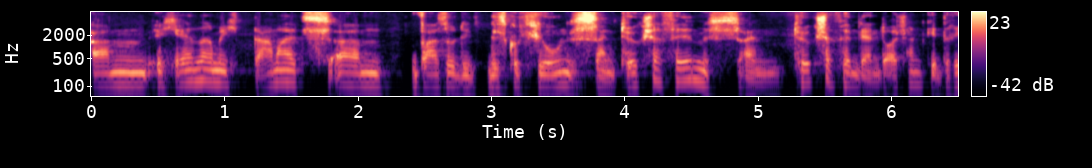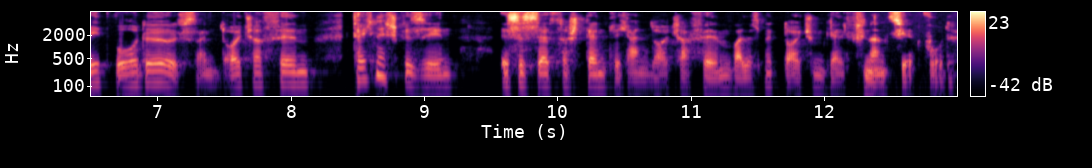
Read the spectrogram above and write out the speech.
Ähm, ich erinnere mich, damals ähm, war so die Diskussion, es ist ein türkischer Film, es ist ein türkischer Film, der in Deutschland gedreht wurde, es ist ein deutscher Film. Technisch gesehen ist es selbstverständlich ein deutscher Film, weil es mit deutschem Geld finanziert wurde.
